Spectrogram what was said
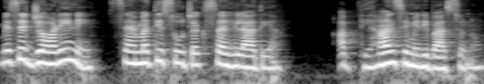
मिसेस जौहरी ने सहमति सूचक सर हिला दिया। अब ध्यान से मेरी बात सुनो।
